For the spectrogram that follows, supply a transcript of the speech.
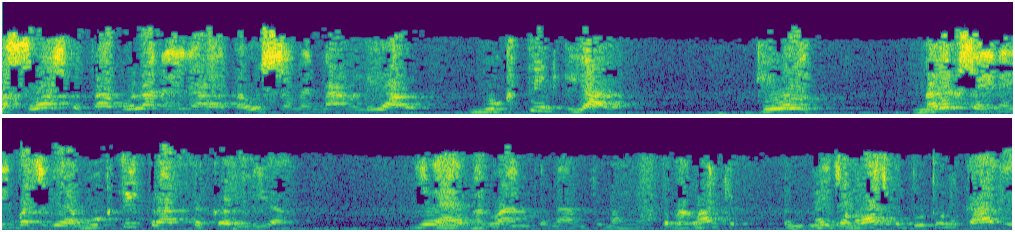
अस्वस्थ था, बोला नहीं जा रहा था, उस समय नाम लिया, मुक्ति आया। केवल नरक से ही नहीं बच गया, मुक्ति प्राप्त कर लिया। ये है भगवान के नाम की महिमा। तो भगवान के, नहीं, जमराज के दूतों ने कहा कि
